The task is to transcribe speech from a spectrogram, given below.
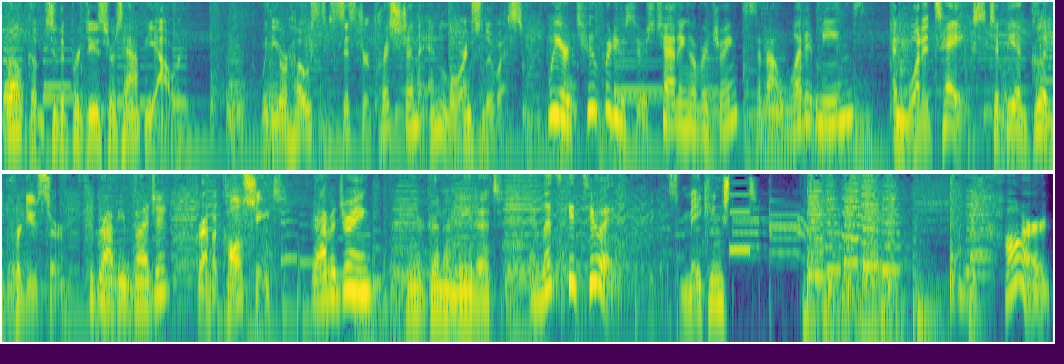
Welcome to the Producers Happy Hour with your hosts, Sister Christian and Lawrence Lewis, We are two producers chatting over drinks about what it means and what it takes to be a good producer. So grab your budget, Grab a call sheet. grab a drink, You're gonna need it and let's get to it. because making It was hard.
